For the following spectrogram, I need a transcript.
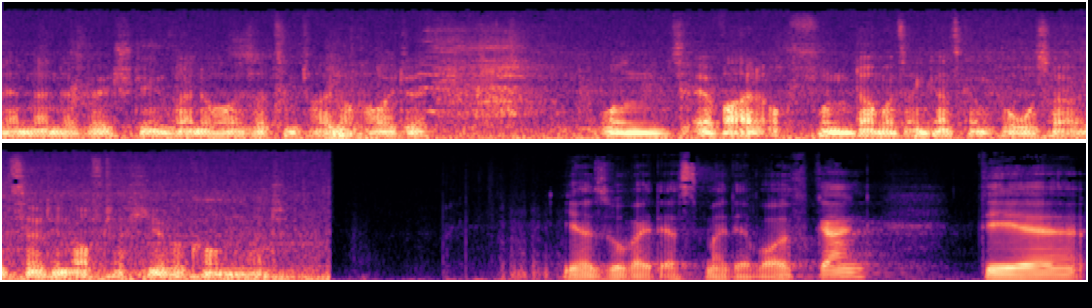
Ländern der Welt stehen seine Häuser zum Teil auch heute. Und er war auch schon damals ein ganz, ganz großer, als er den Auftrag hier bekommen hat. Ja, soweit erstmal der Wolfgang der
